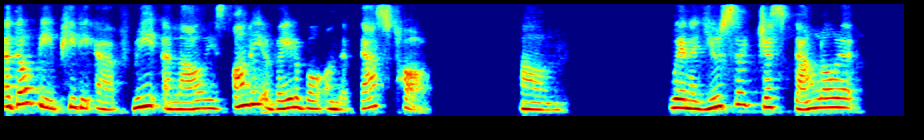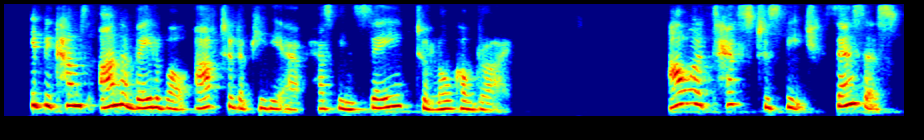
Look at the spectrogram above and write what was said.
Adobe PDF Read Aloud is only available on the desktop. Um, when a user just downloaded, it becomes unavailable after the PDF has been saved to local drive. Our text-to-speech census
